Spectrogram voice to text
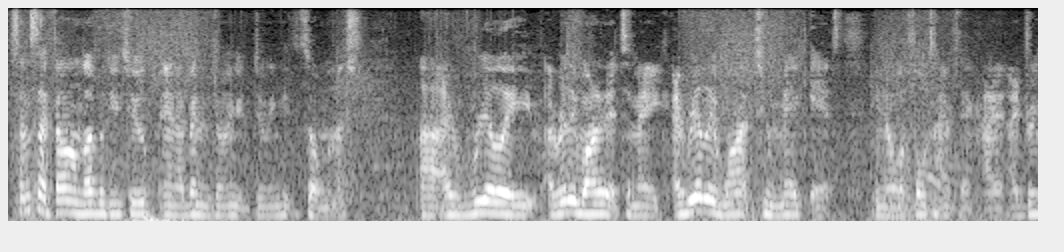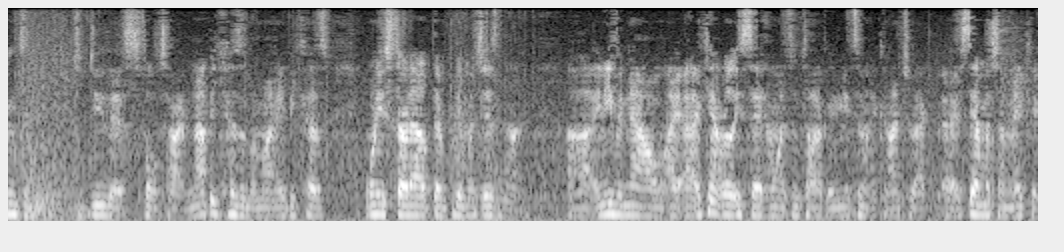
since I fell in love with YouTube and I've been enjoying it, doing it so much, uh, I really, I really wanted it to make. I really want to make it, you know, a full time thing. I, I dream to to do this full time, not because of the money, because when you start out, there pretty much is none. Uh, and even now, I, I can't really say how much I'm talking. It's in my contract. I say how much I'm making.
